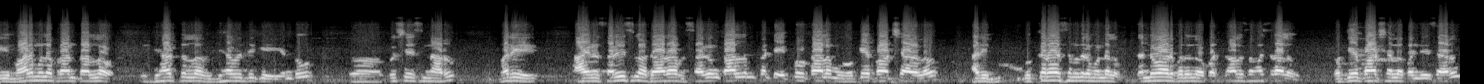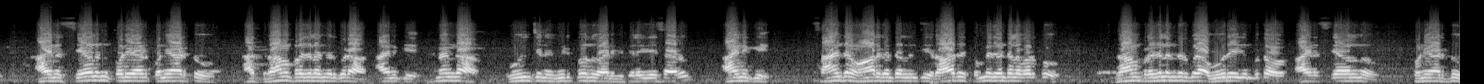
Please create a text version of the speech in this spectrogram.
ఈ మారుమూల ప్రాంతాల్లో విద్యార్థుల్లో విద్యాభివృద్ధికి ఎంతో కృషి చేస్తున్నారు. మరి ఆయన సర్వీస్లో దాదాపు సగం కాలం కంటే ఎక్కువ కాలం ఒకే పాఠశాలలో అది బుక్కరాజ సముద్ర మండలం దండవారి పనిలో పద్నాలుగు సంవత్సరాలు ఒకే పాఠశాలలో పనిచేశారు. ఆయన సేవలను కొనియాడు కొనియాడుతూ ఆ గ్రామ ప్రజలందరూ కూడా ఆయనకి ఘనంగా ఊహించిన విడిపోలు ఆయనకి తెలియజేశారు. ఆయనకి సాయంత్రం ఆరు గంటల నుంచి రాత్రి తొమ్మిది గంటల వరకు గ్రామ ప్రజలందరూ కూడా ఊరేగింపుతో ఆయన సేవలను కొనియాడుతూ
